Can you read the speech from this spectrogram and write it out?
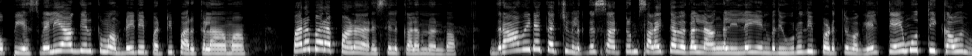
ஓபிஎஸ் வெளியாகியிருக்கும் அப்டேட்டை பற்றி பார்க்கலாமா? பரபரப்பான அரசியல் களம் நண்பா. திராவிட கட்சிகளுக்கு சற்றும் சளைத்தவர்கள் நாங்கள் இல்லை என்பதை உறுதிப்படுத்தும் வகையில் தேமுதிகவும்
